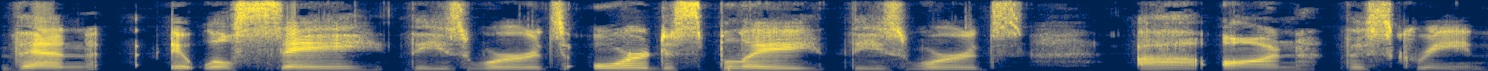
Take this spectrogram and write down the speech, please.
then it will say these words or display these words uh, on the screen.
